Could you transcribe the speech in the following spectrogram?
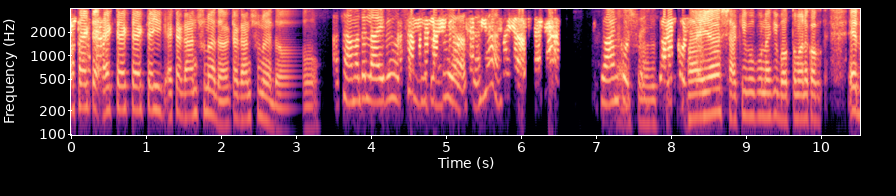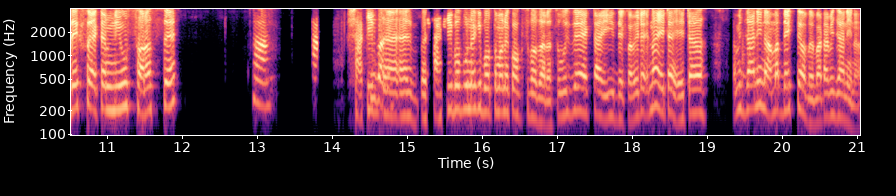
আচ্ছা একটা একটা একটা একটা একটা গান শোনায় দাও একটা গান শোনায় দাও। আচ্ছা আমাদের লাইভে হচ্ছে বিদ্যুৎ ভাইয়া আছে হ্যাঁ। জয়েন করছে। ভাইয়া সাকিব অপু নাকি বর্তমানে কক্স- এ দেখছ একটা নিউজ ছড়াচ্ছে? হ্যাঁ। সাকিব সাকিব অপু নাকি বর্তমানে কক্সবাজার আছে। ওই যে একটা ই দেখলাম এটা না এটা এটা আমি জানি না আমার দেখতে হবে বাট আমি জানি না।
